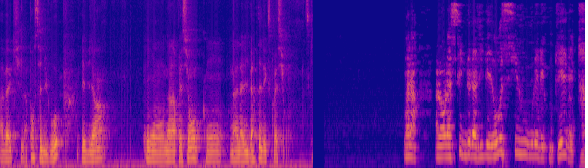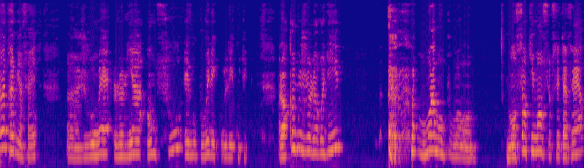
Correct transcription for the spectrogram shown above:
avec la pensée du groupe, eh bien on a l'impression qu'on a la liberté d'expression. Voilà. Alors la suite de la vidéo, si vous voulez l'écouter, elle est très très bien faite. Euh, je vous mets le lien en dessous et vous pouvez l'écouter. Alors comme je le redis, moi mon, sentiment sur cette affaire,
